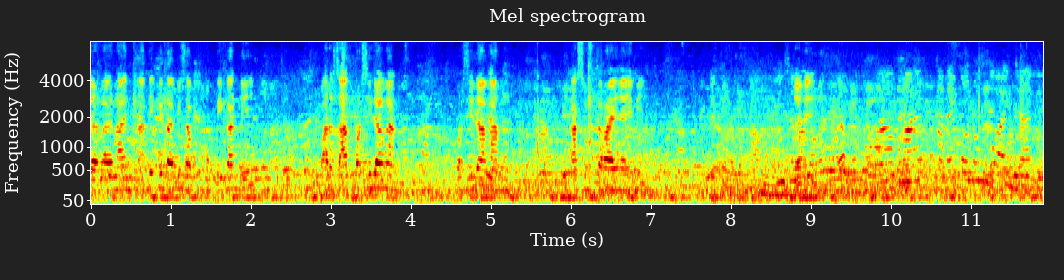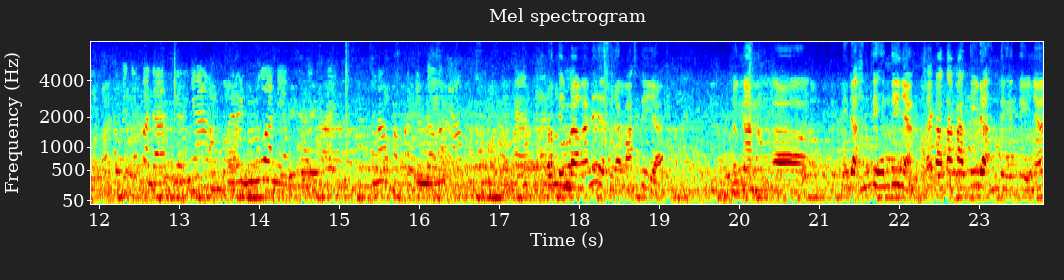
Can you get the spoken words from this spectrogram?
dan lain-lain nanti kita bisa buktikan di pada saat persidangan persidangan kasus cerainya ini. Gitu. Jadi Eh, kemarin katanya mau nunggu aja gitu. Tapi kok pada akhirnya dari duluan bercerai. Kenapa? Pertimbangannya apa pertimbangannya ya sudah pasti ya dengan eh, tidak henti-hentinya. Saya katakan tidak henti-hentinya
